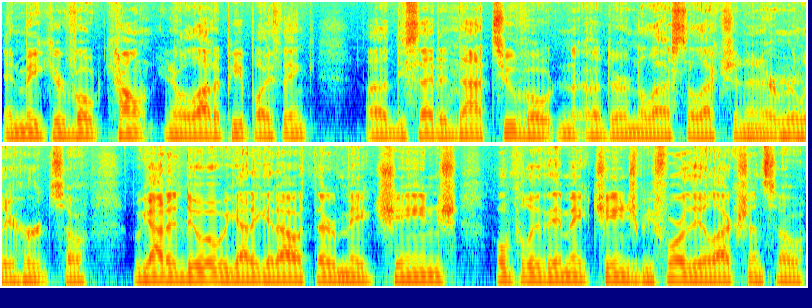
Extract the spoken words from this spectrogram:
and make your vote count. You know, a lot of people, I think. Uh, decided not to vote in, during the last election, and it really hurt. So we got to do it. We got to get out there, make change. Hopefully, they make change before the election, so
